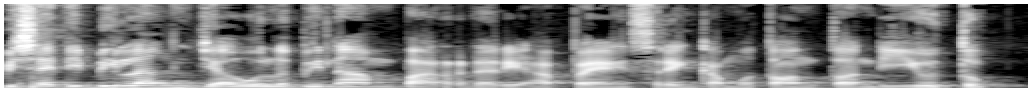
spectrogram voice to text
bisa dibilang jauh lebih nampar dari apa yang sering kamu tonton di YouTube.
